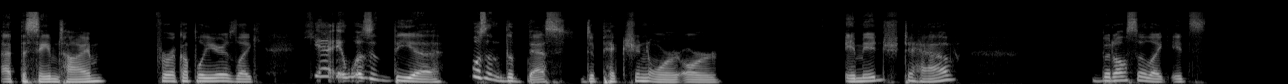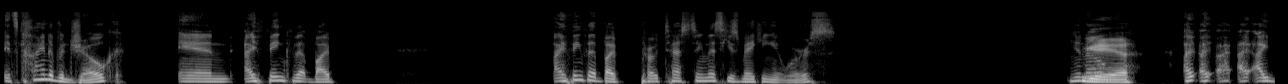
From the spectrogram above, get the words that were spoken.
at the same time for a couple years, like yeah, it wasn't the uh wasn't the best depiction or or image to have but also like it's it's kind of a joke. And i think that by i think that by protesting this he's making it worse. You know? Yeah. I, I i i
